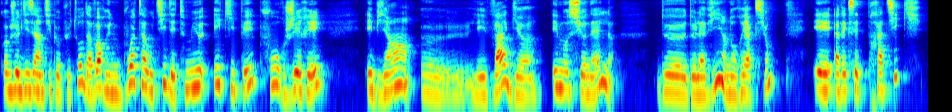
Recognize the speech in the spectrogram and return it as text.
comme je le disais un petit peu plus tôt, d'avoir une boîte à outils, d'être mieux équipé pour gérer eh bien, euh, les vagues émotionnelles de, la vie, hein, nos réactions. Et avec cette pratique,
